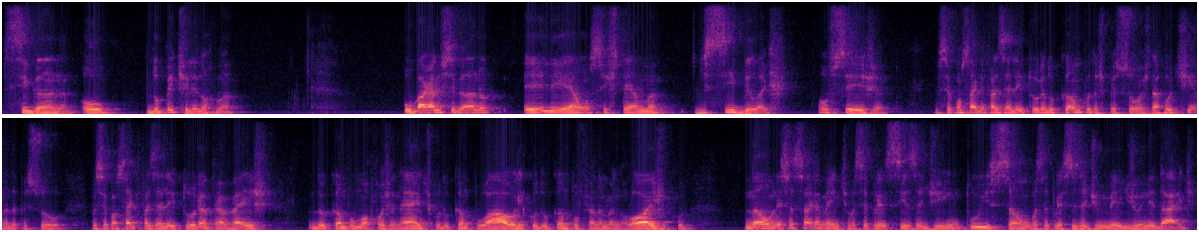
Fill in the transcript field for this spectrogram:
cigana ou do Petit Lenormand. O baralho cigano ele é um sistema de síbilas, ou seja, você consegue fazer a leitura do campo das pessoas, da rotina da pessoa. Você consegue fazer a leitura através do campo morfogenético, do campo áurico, do campo fenomenológico. Não necessariamente você precisa de intuição, você precisa de mediunidade.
